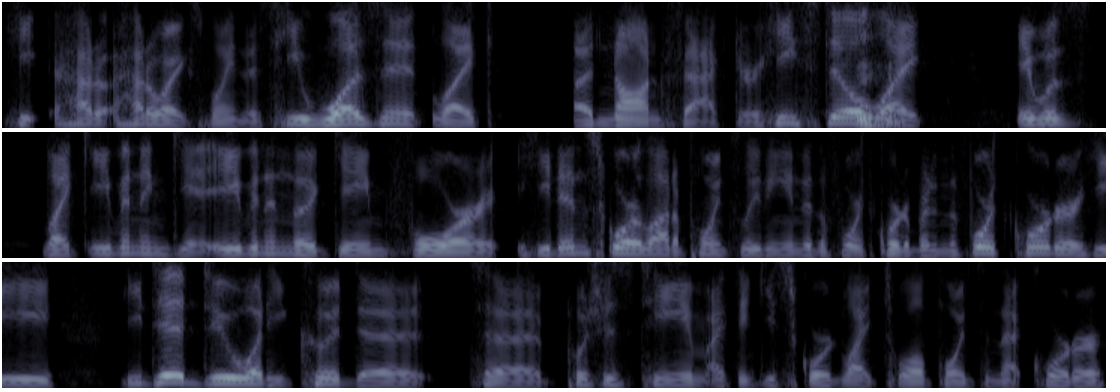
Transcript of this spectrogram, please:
He how do how do I explain this? He wasn't like a non-factor. He still Mhm. like it was like even in even in the game four, he didn't score a lot of points leading into the fourth quarter. But in the fourth quarter, he he did do what he could to to push his team. I think he scored like twelve points in that quarter.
